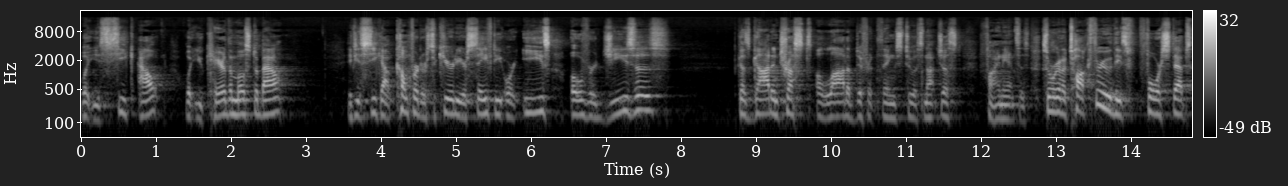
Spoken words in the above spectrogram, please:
what you seek out, what you care the most about. If you seek out comfort or security or safety or ease over Jesus, because God entrusts a lot of different things to us, not just finances. So, we're going to talk through these four steps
